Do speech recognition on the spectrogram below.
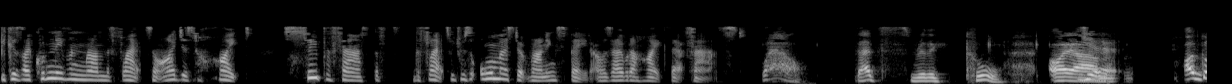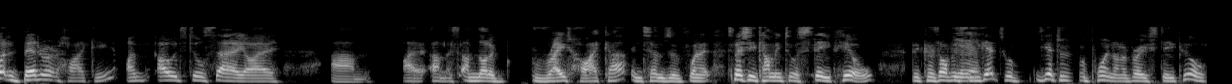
because I couldn't even run the flats. So I just hiked super fast the, the flats, which was almost at running speed. I was able to hike that fast. wow that's really cool I um Yeah. I've gotten better at hiking I'm I would still say I um I I'm, a, I'm not a great hiker in terms of when it especially coming to a steep hill because obviously Yeah. you get to a you get to a point on a very steep hill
